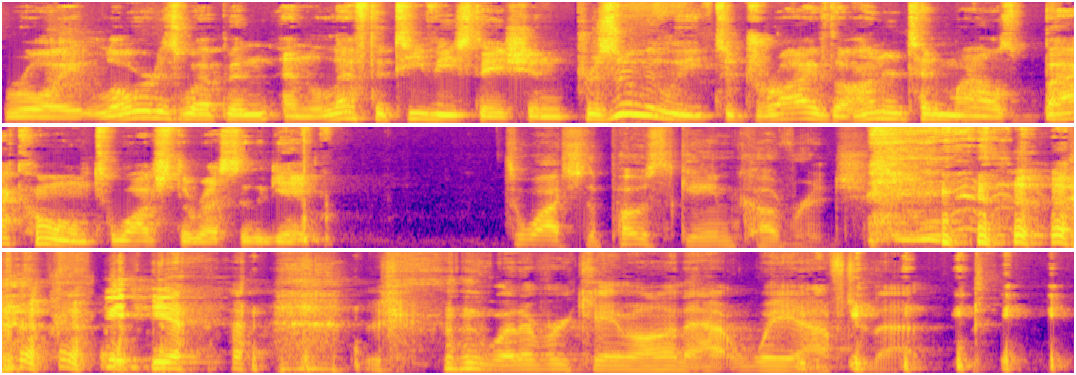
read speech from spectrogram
Roy lowered his weapon and left the TV station, presumably to drive the 110 miles back home to watch the rest of the game. To watch the post game coverage. yeah. Whatever came on at way after that.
